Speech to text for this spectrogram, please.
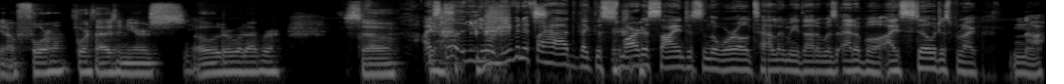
you know four four thousand years old or whatever. So I yeah. still, you know, even if I had like the smartest scientists in the world telling me that it was edible, I still would just be like, nah.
